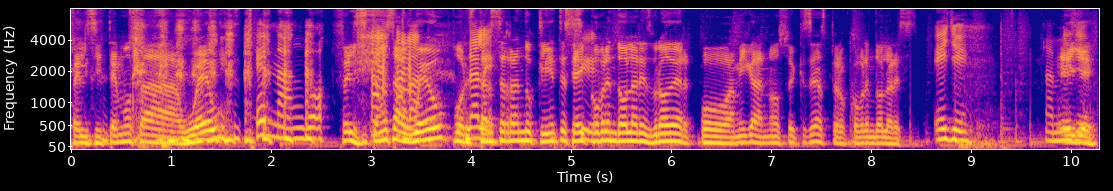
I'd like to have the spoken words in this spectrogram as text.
felicitemos a Weu. Este nango. Felicitemos a Weu por dale. estar cerrando clientes. Y ahí Sí. cobren dólares, brother. O amiga, no sé qué seas, pero cobren dólares. Ella. Amigue. Elle.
